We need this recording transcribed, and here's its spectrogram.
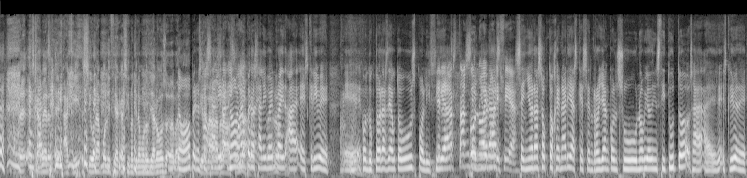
Eh, Es que, a ver, aquí, si una policía casi no tiene buenos diálogos. no pero es que para no, no pero Sally Wainwright ah, escribe eh, conductoras de autobús En policías Tango no hay señoras- policía. señoras octogenarias que se enrollan con su novio de instituto o sea eh, escribe de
